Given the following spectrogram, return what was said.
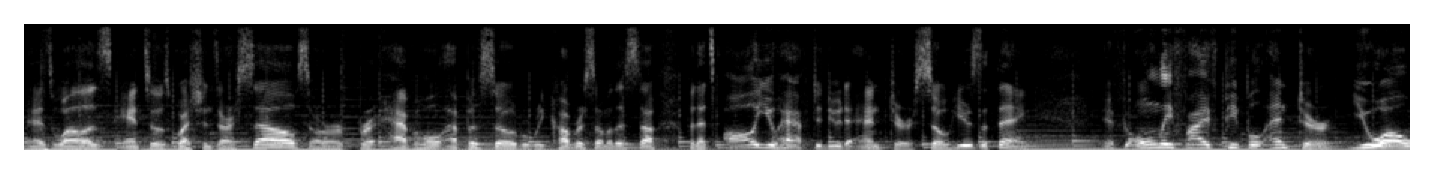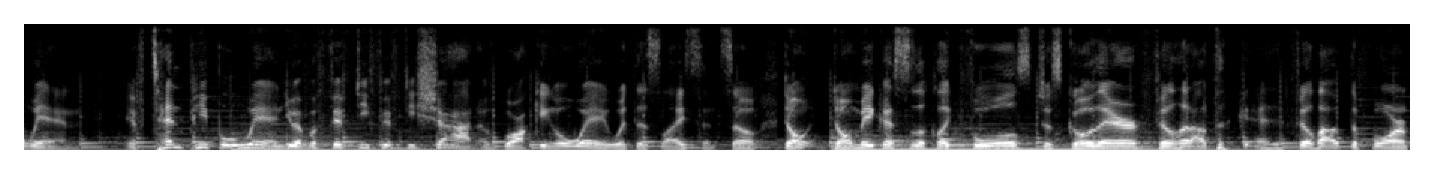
as well as answer those questions ourselves or have a whole episode where we cover some of this stuff. But that's all you have to do to enter. So here's the thing if only five people enter, you all win. If 10 people win, you have a 50-50 shot of walking away with this license. So don't don't make us look like fools. Just go there, fill it out the fill out the form,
